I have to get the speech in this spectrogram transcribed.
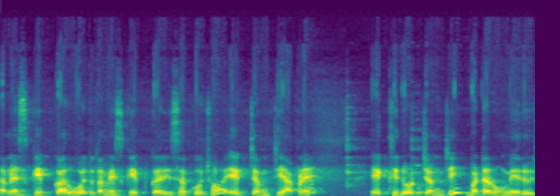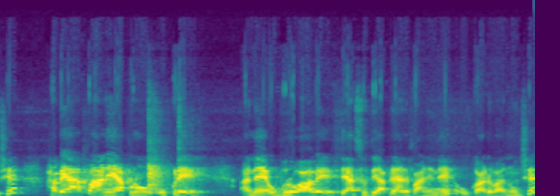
તમને સ્કીપ કરવું હોય તો તમે સ્કીપ કરી શકો છો. એક ચમચી આપણે એકથી દોઢ ચમચી બટર ઉમેર્યું છે. હવે આ પાણી આપણું ઉકળે અને ઉભરો આવે, ત્યાં સુધી આપણે આ પાણીને ઉકાળવાનું છે.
